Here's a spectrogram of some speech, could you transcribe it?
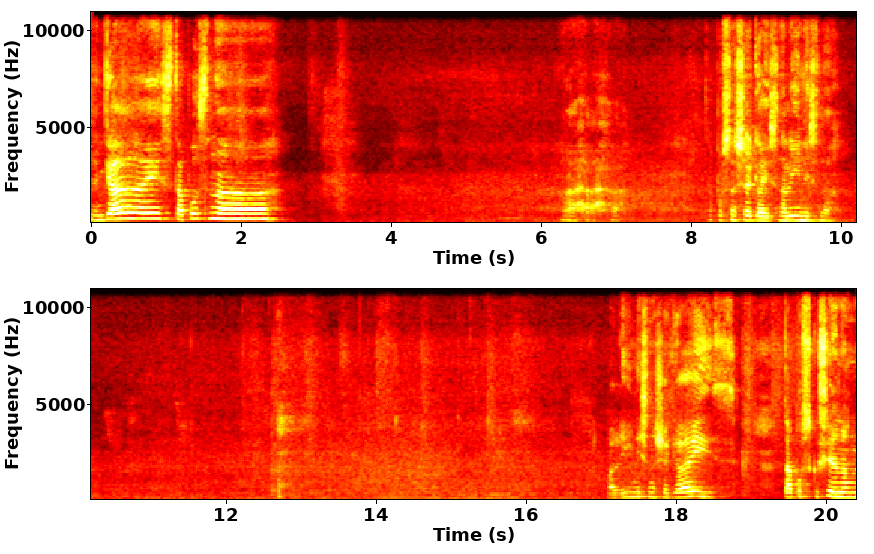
Yan guys, tapos na. Ahaha. Tapos na siya guys, nalinis na. Malinis na siya guys. Tapos ko siya ng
